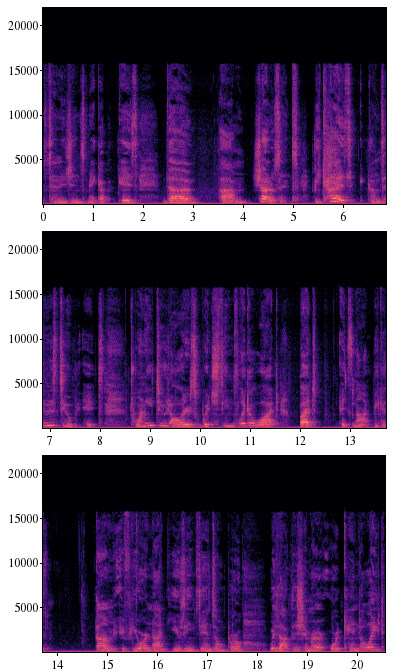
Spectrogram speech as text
SeneGence makeup is the um, shadow sense because comes in this tube. It's $22, which seems like a lot, but it's not because um, if you're not using Sandstone Pearl without the shimmer or candlelight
